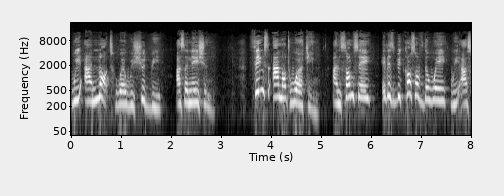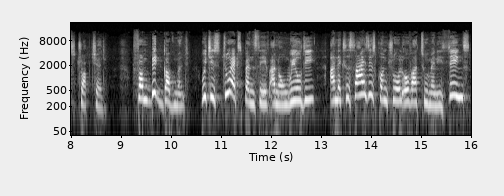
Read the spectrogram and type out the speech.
we are not where we should be as a nation. Things are not working, and some say it is because of the way we are structured. From big government, which is too expensive and unwieldy and exercises control over too many things,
